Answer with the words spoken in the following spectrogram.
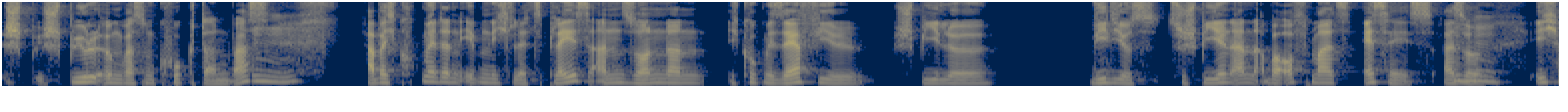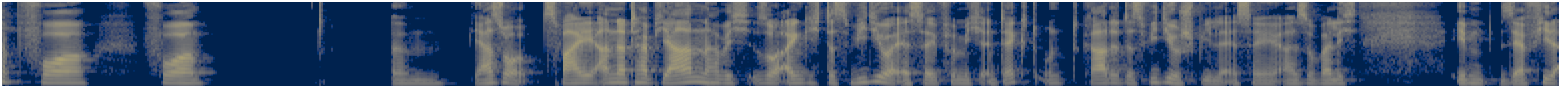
sp spül irgendwas und guck dann was. Mhm. Aber ich gucke mir dann eben nicht Let's Plays an, sondern ich gucke mir sehr viel Spiele, Videos zu spielen an, aber oftmals Essays. Also Mhm. ich habe vor, vor ähm, ja, so zwei, anderthalb Jahren habe ich so eigentlich das Video-Essay für mich entdeckt und gerade das Videospiele-Essay. Also weil ich eben sehr viel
